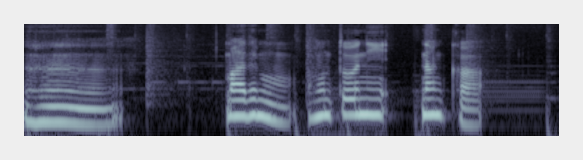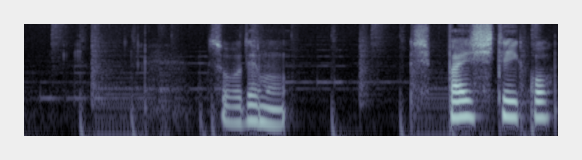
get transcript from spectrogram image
うん。まあでも本当になんかそうでも失敗していこう。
